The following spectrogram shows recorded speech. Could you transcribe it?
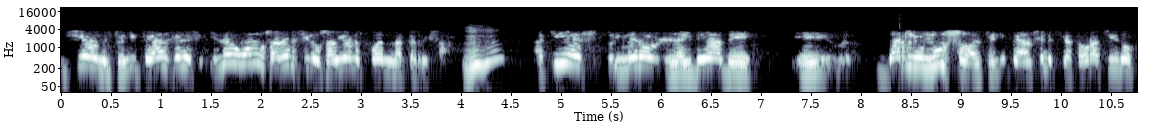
hicieron el Felipe Ángeles y luego vamos a ver si los aviones pueden aterrizar. Aquí es primero la idea de eh, darle un uso al Felipe Ángeles que hasta ahora ha sido,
